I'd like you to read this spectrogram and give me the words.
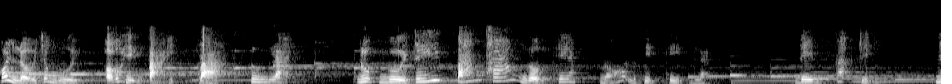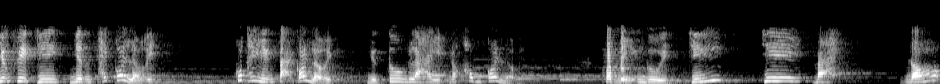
có lợi cho người ở hiện tại và tương lai. Được người trí tán thán ngợi khen, đó là việc thiện lành, nên phát triển. Những việc gì nhìn thấy có lợi, có thể hiện tại có lợi, nhưng tương lai nó không có lợi. Và bị người trí chê bai. Đó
